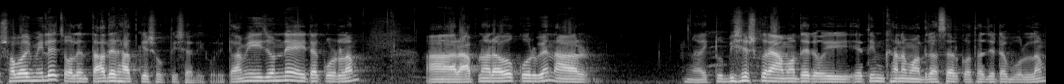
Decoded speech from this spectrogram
সবাই মিলে চলেন, তাদের হাতকে শক্তিশালী করি। তো আমি এই জন্যে এটা করলাম। আর আপনারাও করবেন, আর একটু বিশেষ করে আমাদের ওই এতিমখানা মাদ্রাসার কথা যেটা বললাম,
